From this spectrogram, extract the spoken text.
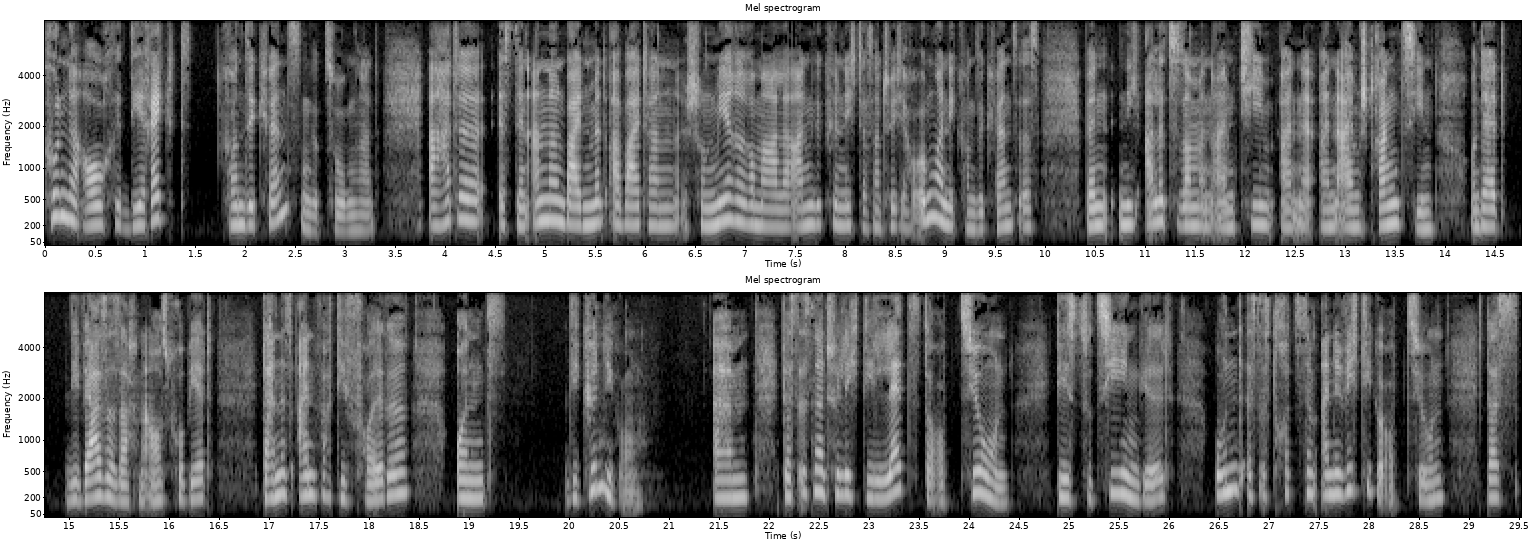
Kunde auch direkt Konsequenzen gezogen hat. Er hatte es den anderen beiden Mitarbeitern schon mehrere Male angekündigt, dass natürlich auch irgendwann die Konsequenz ist, wenn nicht alle zusammen in einem Team an, an einem Strang ziehen und er hat diverse Sachen ausprobiert, dann ist einfach die Folge und die Kündigung. Ähm, das ist natürlich die letzte Option, die es zu ziehen gilt. Und es ist trotzdem eine wichtige Option, dass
